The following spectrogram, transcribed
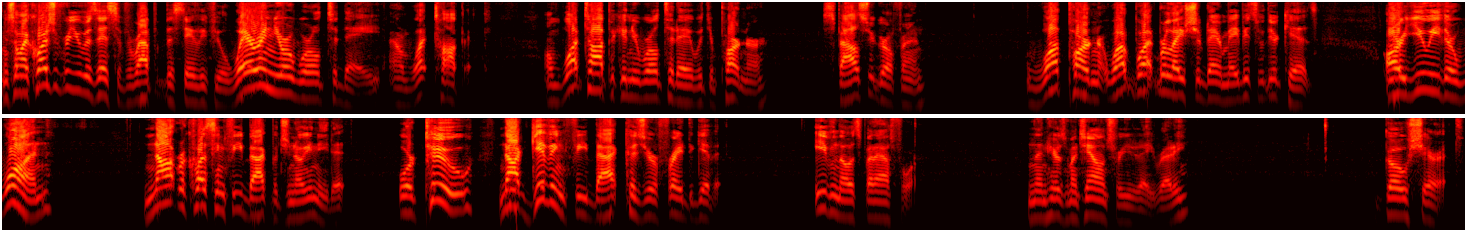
And so my question for you is this: If we wrap up this daily fuel, where in your world today, on what topic, on what topic in your world today with your partner, spouse, or girlfriend? what partner, what what relationship there, maybe it's with your kids, are you either one, not requesting feedback but you know you need it, or two, not giving feedback because you're afraid to give it, even though it's been asked for. And then here's my challenge for you today. Ready? Go share it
